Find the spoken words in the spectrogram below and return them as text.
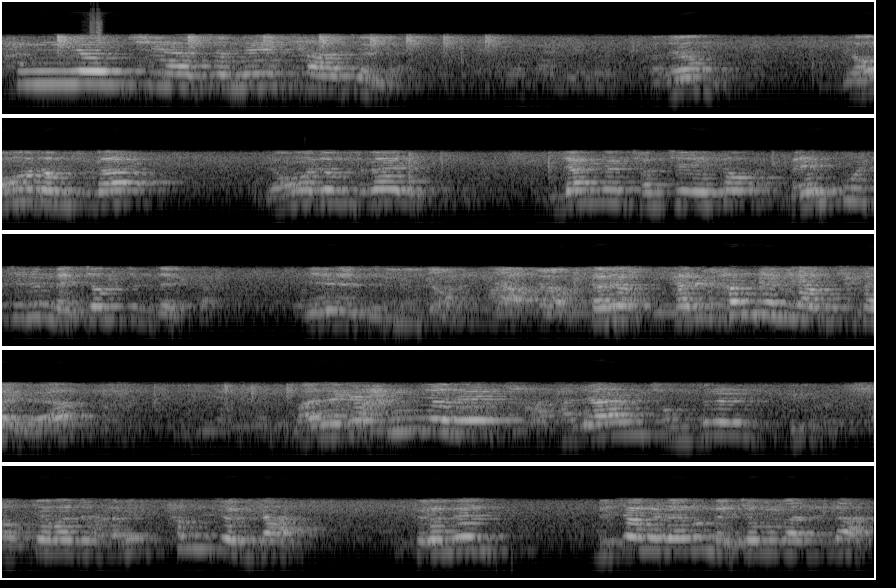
학년 최하점의 차하점이야. 가령 영어 점수가 영어 점수가 1학년 전체에서 맨 꼴찌는 몇 점쯤 될까? 예를 들면. 가령 가령 3점이라고 치자 이거야? 만약에 학년에 가장 점수를 적게 받은 사람이 3점이다. 그러면 늦잠을 자면 몇 점을 받는다?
